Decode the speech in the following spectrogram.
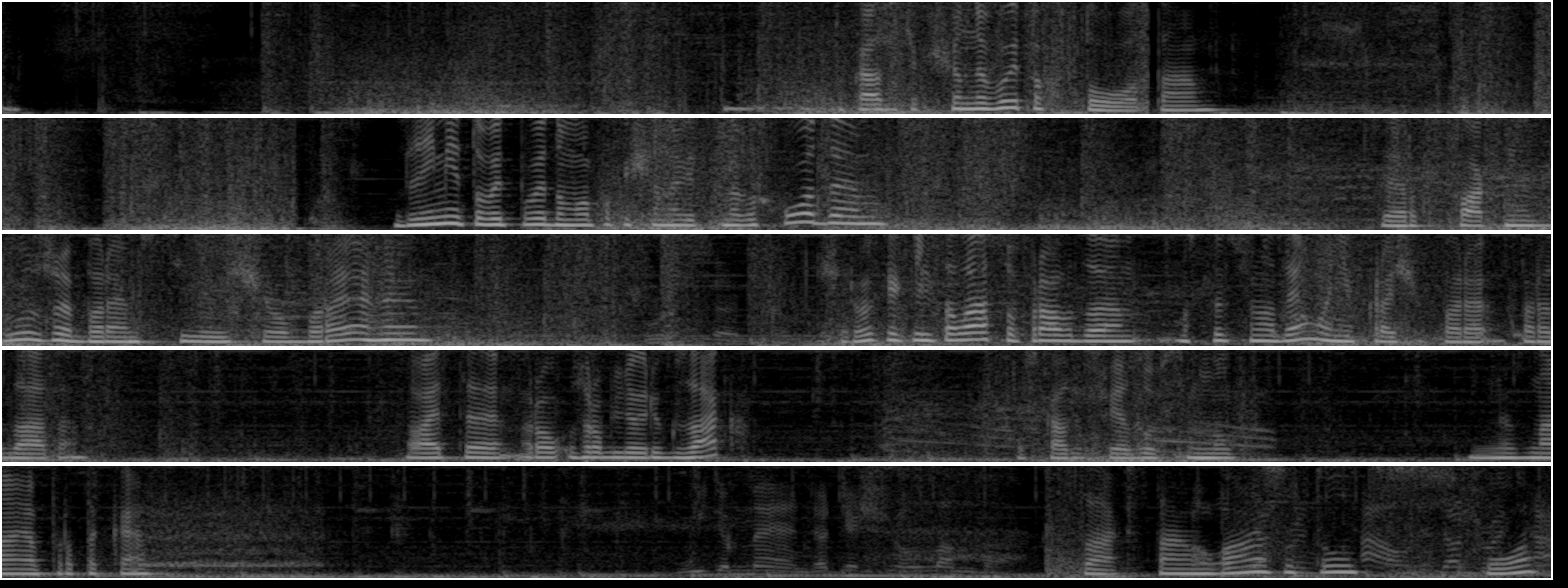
Кажуть, якщо не ви, то хто та. З ліміту, відповідно, ми поки що навіть не виходимо. Цей артефакт не дуже. Беремо зцілюючі обереги. Червики кільталасу, правда, мисливцю на демонів краще пере- передати. Давайте зроблю рюкзак. То скажу, що я зовсім нуб. Не знаю про таке. Так, ставимо базу тут. О.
